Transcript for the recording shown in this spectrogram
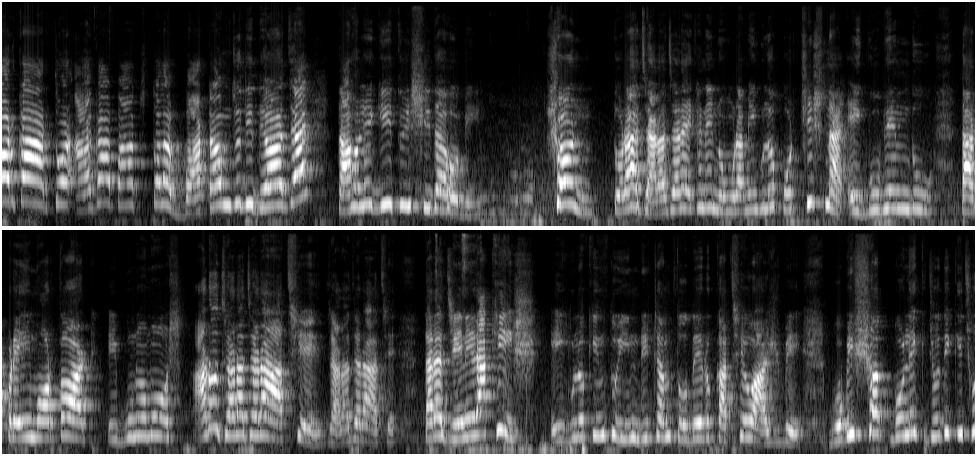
দরকার। তোর আগা পাঁচতলা বাটাম যদি দেওয়া যায়, তাহলে গিয়ে তুই সিধা হবি। শোন তোরা যারা যারা এখানে নোংরামিগুলো করছিস না, এই গুভেন্দু, তারপরে এই মরকট, এই বুনোমোষ আরও যারা যারা আছে, যারা যারা আছে, তারা জেনে রাখিস, এইগুলো কিন্তু ইন রিটার্ন তোদের কাছেও আসবে। ভবিষ্যৎ বলে যদি কিছু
